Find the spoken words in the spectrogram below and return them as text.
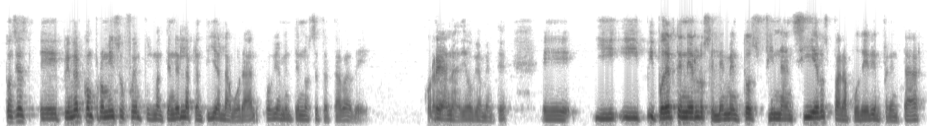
Entonces, eh, el primer compromiso fue pues, mantener la plantilla laboral, obviamente no se trataba de correr a nadie, obviamente, eh, y, y, poder tener los elementos financieros para poder enfrentar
